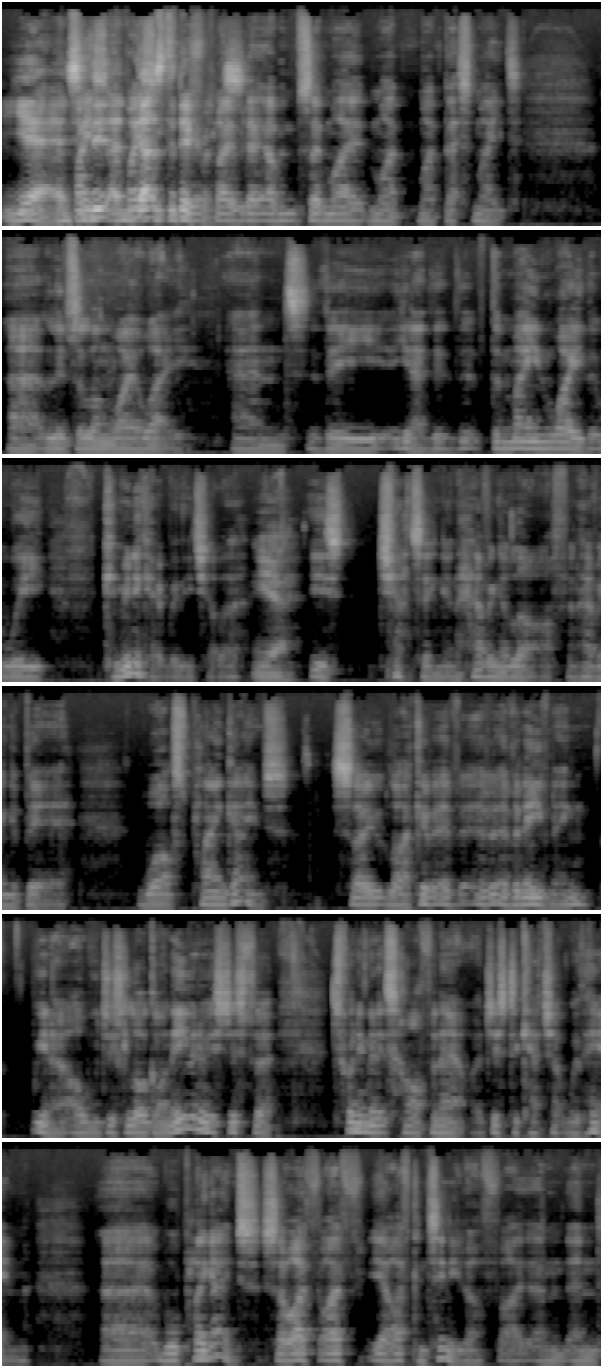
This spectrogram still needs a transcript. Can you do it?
yeah, and, so the- and I that's the basically play difference. every day. I mean, so my, my, my best mate uh, lives a long way away, and the you know the, the, the main way that we communicate with each other Yeah, is chatting and having a laugh and having a beer whilst playing games. So, like, of, of, of an evening, you know, I'll just log on, even if it's just for 20 minutes, half an hour, just to catch up with him. Uh, we'll play games. So I've, I've, yeah, I've continued. I've, I, and, and,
